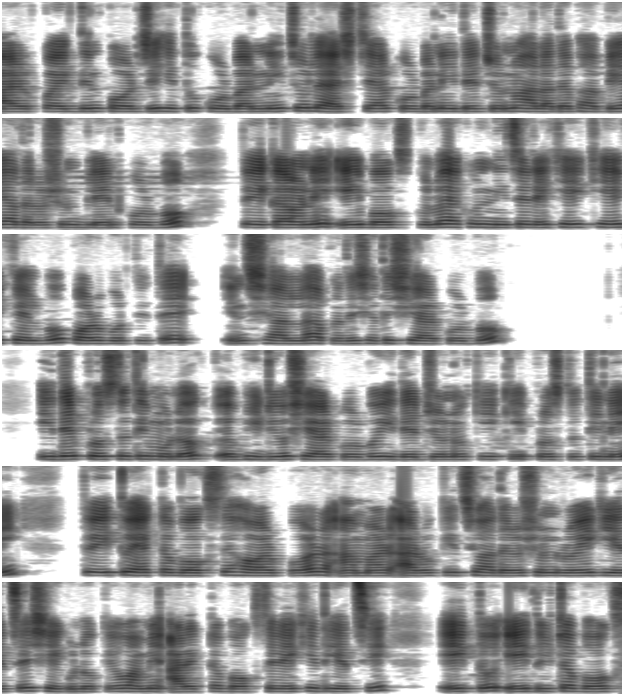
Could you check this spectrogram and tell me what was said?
আর কয়েকদিন পর যেহেতু কোরবানি চলে আসছে, আর কোরবানি ঈদের জন্য আলাদাভাবে আদা রসুন ব্লেন্ড করব, তো এই কারণে এই বক্সগুলো এখন নিচে রেখেই খেয়ে ফেলব। পরবর্তীতে ইনশাল্লাহ আপনাদের সাথে শেয়ার করব। ঈদের প্রস্তুতিমূলক ভিডিও শেয়ার করব, ঈদের জন্য কি কি প্রস্তুতি নেই। তো এই তো একটা বক্সে হওয়ার পর আমার আরও কিছু আদা, রসুন রয়ে গিয়েছে, সেগুলোকেও আমি আরেকটা বক্সে রেখে দিয়েছি। এই তো এই দুইটা বক্স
